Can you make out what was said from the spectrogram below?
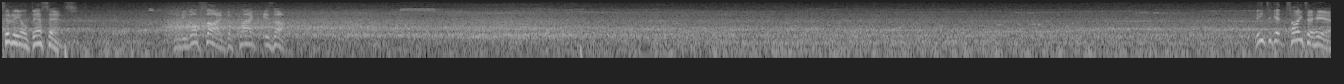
Cyril Dessers. And he's offside. The flag is up. Need to get tighter here.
